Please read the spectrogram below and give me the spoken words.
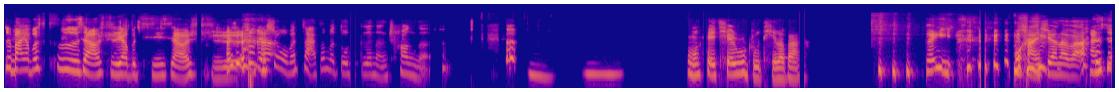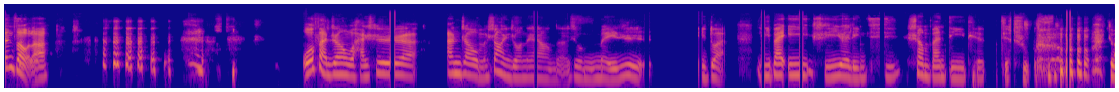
对吧？要不四小时，要不七小时。而且重点是 我们咋这么多歌能唱呢？嗯嗯，我们可以切入主题了吧？可以，不寒暄了吧？寒暄走了。我反正我还是按照我们上一周那样的，就每日一段。礼拜一，十一月零七，上班第一天结束 就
